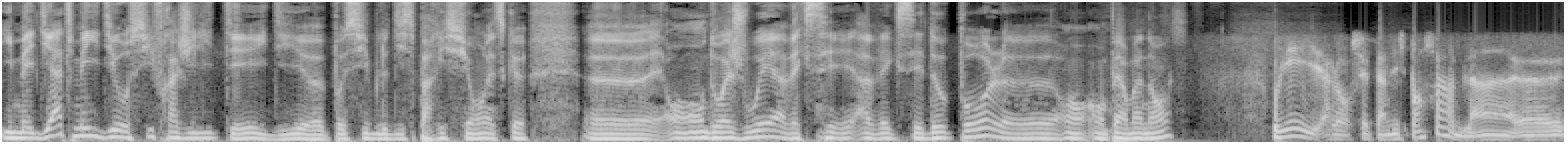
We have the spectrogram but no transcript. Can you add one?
immédiate, mais il dit aussi fragilité, il dit possible disparition. Est-ce que on doit jouer avec ces avec ces deux pôles en, en permanence? Oui, alors c'est indispensable. Hein. Euh,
